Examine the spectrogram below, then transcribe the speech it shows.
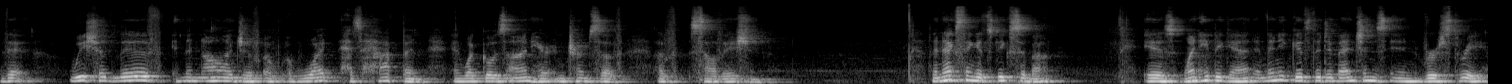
that we should live in the knowledge of, of, of what has happened and what goes on here in terms of, of salvation. The next thing it speaks about is when he began, and then he gives the dimensions in verse 3.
